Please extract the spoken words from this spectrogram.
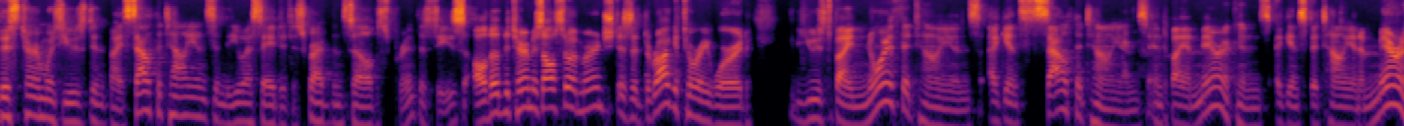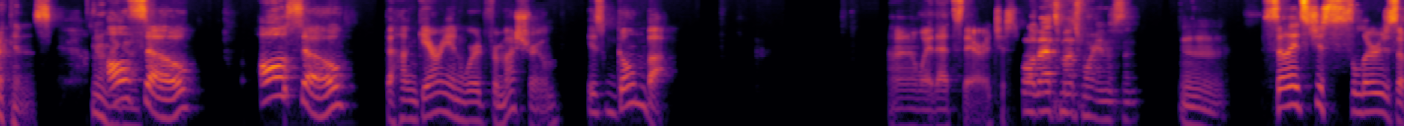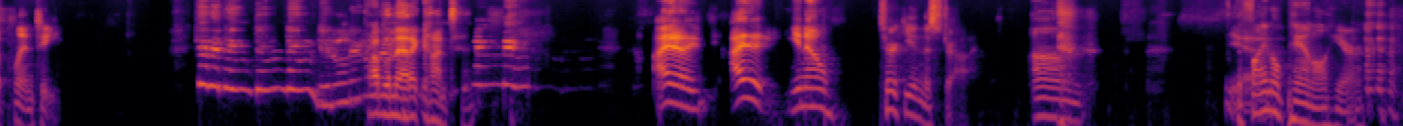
This term was used in, by South Italians in the USA to describe themselves, parentheses, although the term has also emerged as a derogatory word used by North Italians against South Italians and by Americans against Italian Americans. Oh my God. also, also, the Hungarian word for mushroom is gomba. I don't know why that's there. It just Well, that's much more innocent. mm. so it's just slurs aplenty. Problematic content. I I you know turkey in the straw. Um, the final panel here.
